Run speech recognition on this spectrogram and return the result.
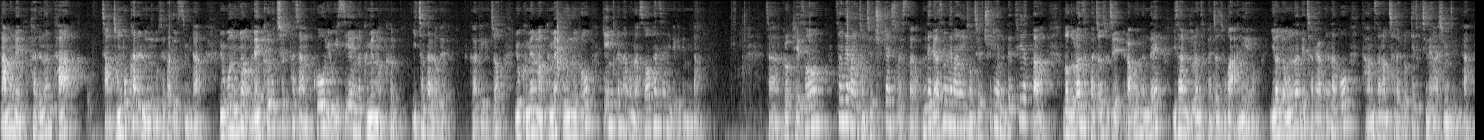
남은 랭크 카드는 다, 자, 정보 카드를 넣는 곳에다 놓습니다. 요거는요, 랭크로 취급하지 않고 여기 쓰여있는 금액만큼 2,000달러가 되겠죠? 요 금액만큼의 돈으로 게임이 끝나고 나서 환산이 되게 됩니다. 자, 그렇게 해서 상대방이 정체를 추리할 수가 있어요. 근데 내가 상대방이 정체를 추리했는데 틀렸다. 너 노란색 발전소지라고 했는데 이 사람이 노란색 발전소가 아니에요. 이런 경우는 내 차례가 끝나고 다음 사람 차례로 계속 진행하시면 됩니다.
